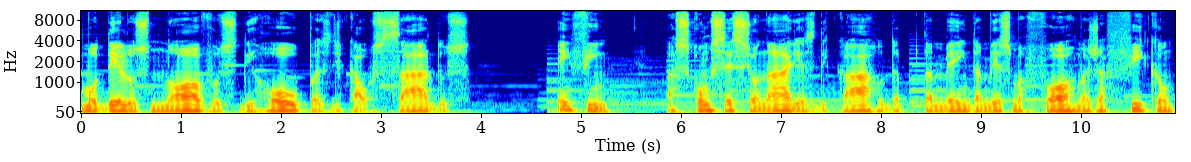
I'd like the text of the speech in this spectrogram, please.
modelos novos de roupas, de calçados, enfim, as concessionárias de carro da, também da mesma forma já ficam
